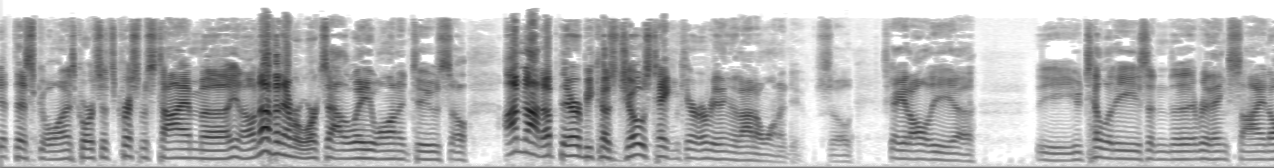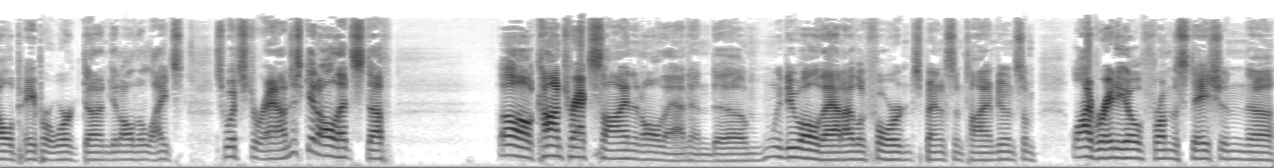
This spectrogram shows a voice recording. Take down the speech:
get this going. Of course, it's Christmas time. Uh, you know, nothing ever works out the way you want it to. So I'm not up there because Joe's taking care of everything that I don't want to do. So he's got to get all the uh, the utilities and the, everything signed, all the paperwork done, get all the lights switched around, just get all that stuff. Oh, contract signed and all that, and um, we do all that. I look forward to spending some time doing some live radio from the station. Uh,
